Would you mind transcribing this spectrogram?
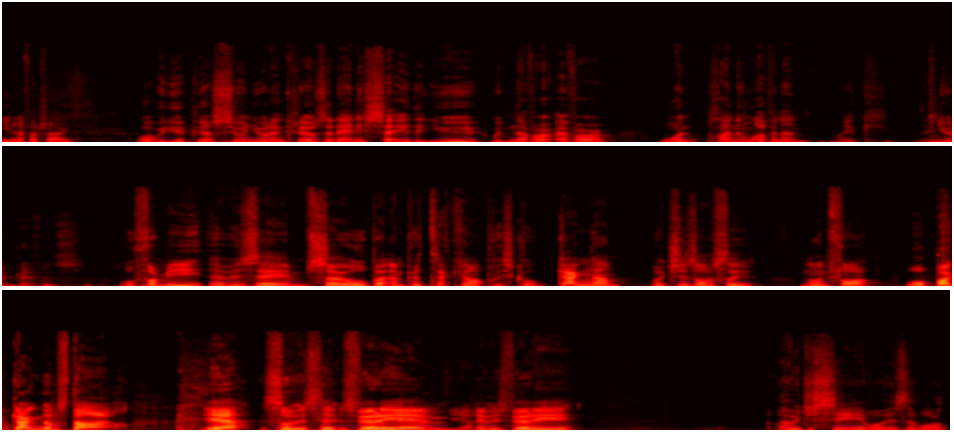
Even if I tried. What about you, Pierce? See, when you're in Korea, is there any city that you would never ever want planning living in, like in your preference? Well, for me, it was um, Seoul, but in particular, a place called Gangnam, which is obviously known for Oppa Gangnam Style. Yeah, so it was, it was very, um, dear. it was very, how would you say, what is the word?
